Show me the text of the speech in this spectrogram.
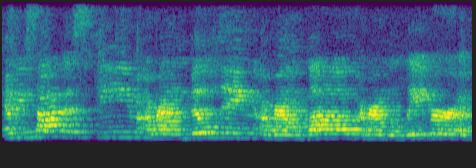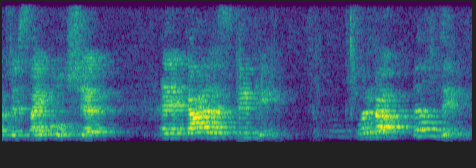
and we saw this theme around building, around love, around the labor of discipleship, and it got us thinking what about building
